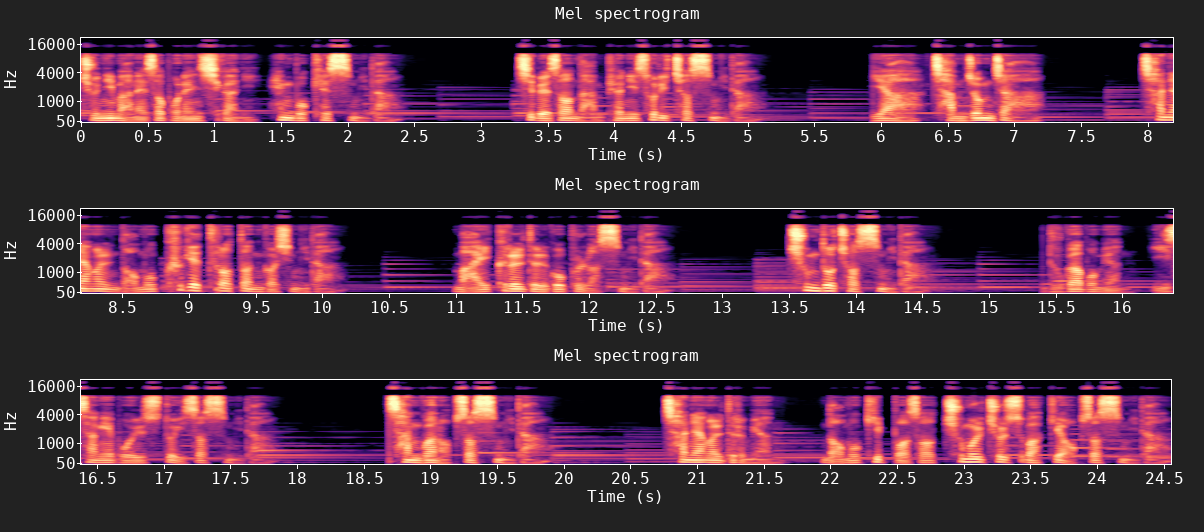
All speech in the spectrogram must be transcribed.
주님 안에서 보낸 시간이 행복했습니다. 집에서 남편이 소리쳤습니다. 야, 잠 좀 자. 찬양을 너무 크게 틀었던 것입니다. 마이크를 들고 불렀습니다. 춤도 췄습니다. 누가 보면 이상해 보일 수도 있었습니다. 상관없었습니다. 찬양을 들으면 너무 기뻐서 춤을 출 수밖에 없었습니다.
